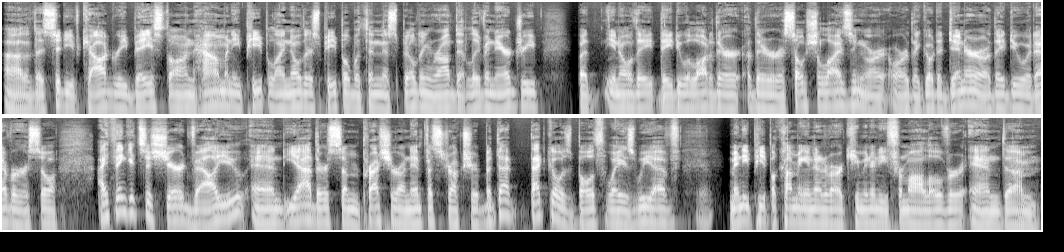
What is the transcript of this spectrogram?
uh, the city of Calgary based on how many people. I know there's people within this building, Rob, that live in Airdrie, but you know they, they do a lot of their their socializing, or or they go to dinner, or they do whatever. So I think it's a shared value, and yeah, there's some pressure on infrastructure, but that that goes both ways. We have yeah. many people coming in out of our community from all over, and um,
